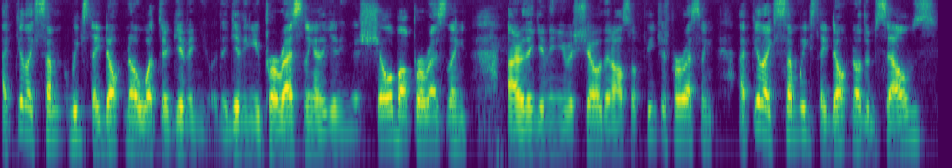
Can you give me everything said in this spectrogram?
I feel like some weeks they don't know what they're giving you. Are they giving you pro wrestling? Are they giving you a show about pro wrestling? Are they giving you a show that also features pro wrestling? I feel like some weeks they don't know themselves,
